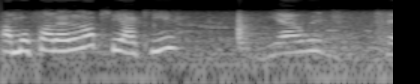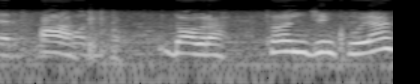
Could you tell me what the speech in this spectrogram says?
A mozzarella czy jaki? Biały ser. A, dobra, to dziękuję.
